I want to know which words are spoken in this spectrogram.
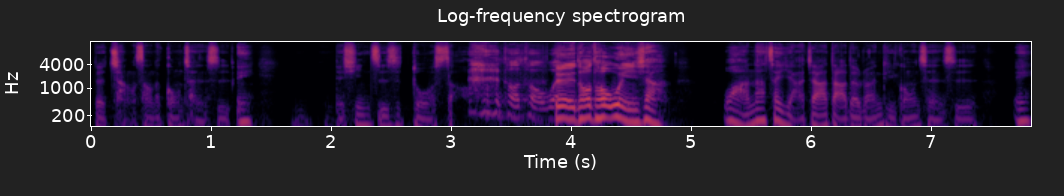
的厂商的工程师，诶、欸。薪资是多少？偷偷问，对，偷偷问一下。哇，那在雅加达的软体工程师，哎、欸，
